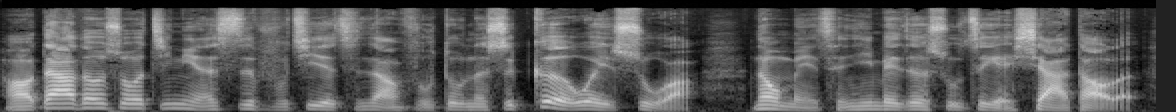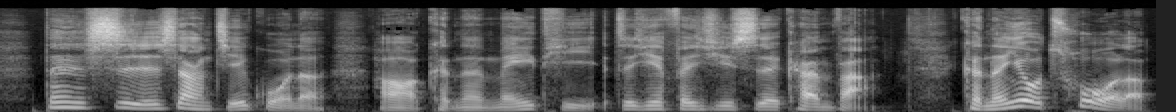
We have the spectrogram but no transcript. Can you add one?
好，大家都说今年的伺服器的成长幅度呢是个位数啊，那我们也曾经被这个数字给吓到了。但是事实上，结果呢，好，可能媒体这些分析师的看法可能又错了。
